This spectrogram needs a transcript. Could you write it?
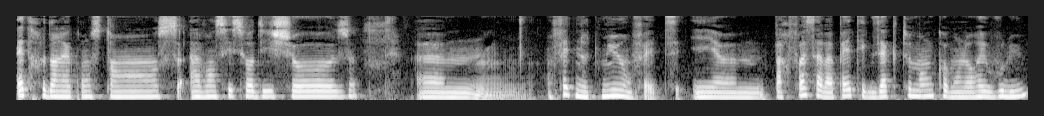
être dans la constance, avancer sur des choses, euh, on fait notre mieux en fait. Et euh, parfois ça va pas être exactement comme on l'aurait voulu,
